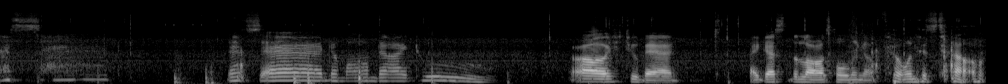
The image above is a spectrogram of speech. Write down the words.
That's sad. That's sad. The mom died too. Oh, it's too bad. I guess the law is holding up in this town.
